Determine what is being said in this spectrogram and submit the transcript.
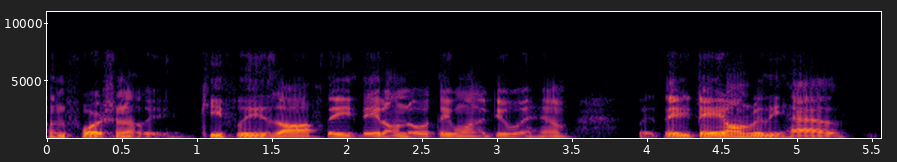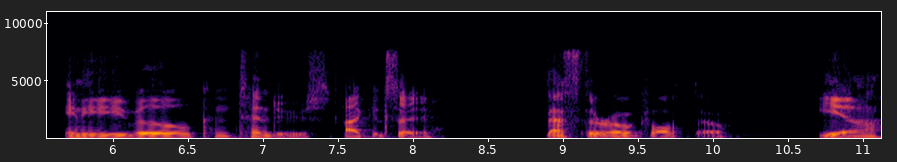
unfortunately. Keith Lee is off. They they don't know what they want to do with him, but they they don't really have any real contenders. I could say. That's their own fault though. Yeah.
